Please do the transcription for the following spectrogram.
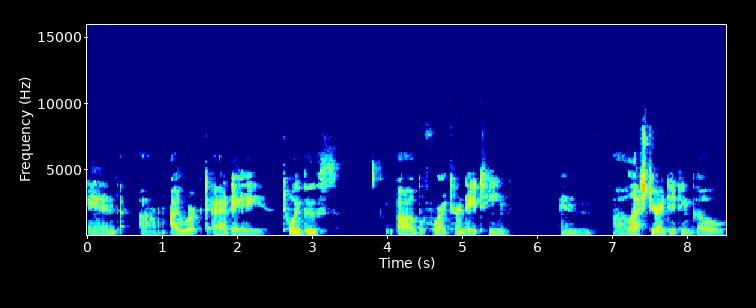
and um, I worked at a toy booth uh, before I turned 18, and uh, last year I didn't go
